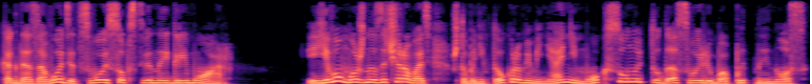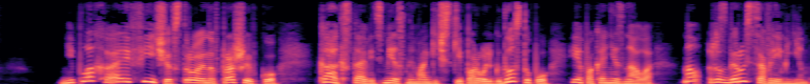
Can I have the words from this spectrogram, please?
когда заводят свой собственный гримуар. И его можно зачаровать, чтобы никто, кроме меня, не мог сунуть туда свой любопытный нос. Неплохая фича встроена в прошивку. Как ставить местный магический пароль к доступу, я пока не знала, но разберусь со временем.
